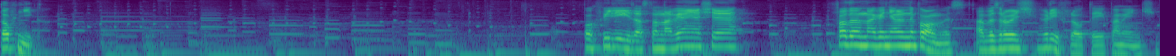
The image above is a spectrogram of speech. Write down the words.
topnika. Po chwili zastanawiania się wpadłem na genialny pomysł, aby zrobić reflow tej pamięci.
